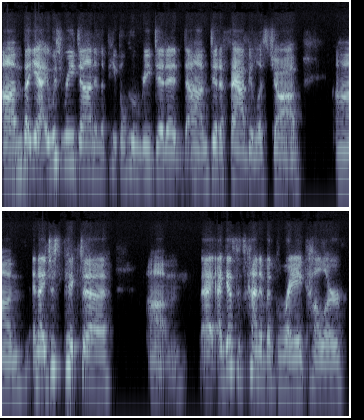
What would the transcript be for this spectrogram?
Um, but yeah, it was redone, and the people who redid it um, did a fabulous job. Um, and I just picked a, um, I, I, guess it's kind of a gray color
